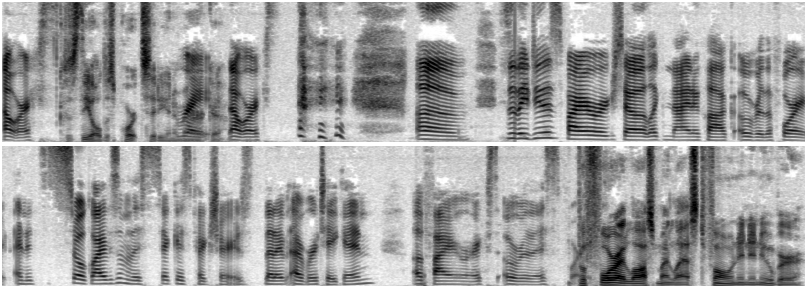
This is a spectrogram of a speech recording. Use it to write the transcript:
that works. because it's the oldest port city in America. Right, that works. um, so they do this fireworks show at like nine o'clock over the fort, and it's so cool. I have some of the sickest pictures that I've ever taken of fireworks over this fort. Before I lost my last phone in an Uber,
